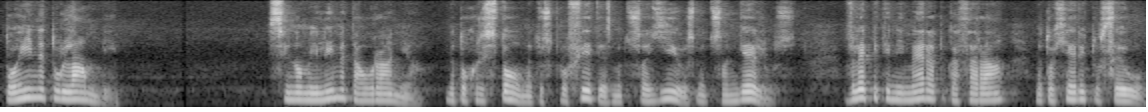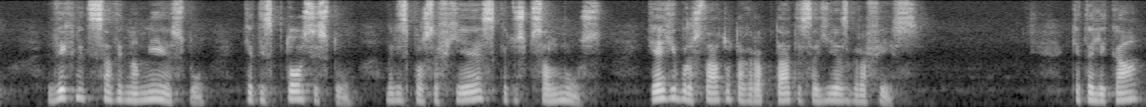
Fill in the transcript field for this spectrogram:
Το είναι του λάμπει. Συνομιλεί με τα ουράνια, με το Χριστό, με τους προφήτες, με τους Αγίους, με τους Αγγέλους. Βλέπει την ημέρα του καθαρά με το χέρι του Θεού. Δείχνει τις αδυναμίες του και τις πτώσεις του με τις προσευχές και τους ψαλμούς και έχει μπροστά του τα γραπτά της Αγίας Γραφής. Και τελικά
